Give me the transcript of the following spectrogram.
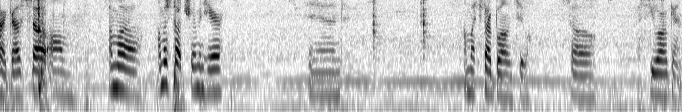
Alright guys, so um I'm uh I'm gonna start trimming here and I'm gonna start blowing too. So I'll see you all again.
